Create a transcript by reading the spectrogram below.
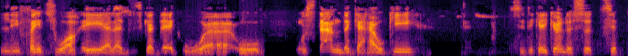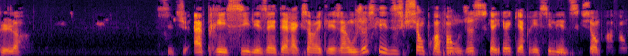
les fins de soirée à la discothèque ou au, au stand de karaoké, es quelqu'un de ce type-là, si tu apprécies les interactions avec les gens ou juste les discussions profondes, juste quelqu'un qui apprécie les discussions profondes,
